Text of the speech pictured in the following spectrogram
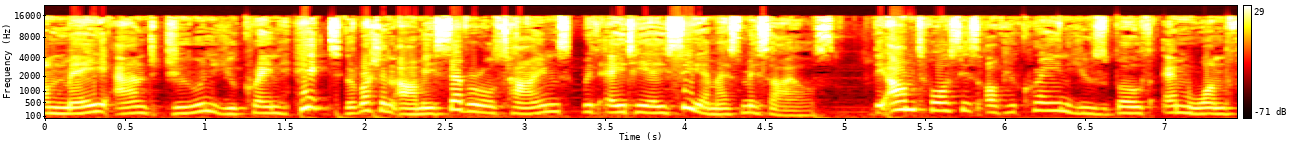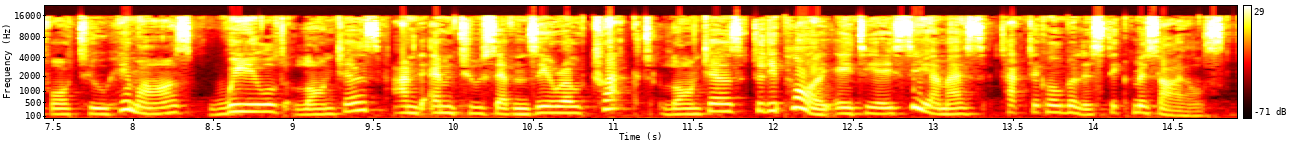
On May and June, Ukraine hit the Russian army several times with ATACMS missiles. The armed forces of Ukraine use both M142 HIMARS wheeled launchers and M270 tracked launchers to deploy ATACMS tactical ballistic missiles.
